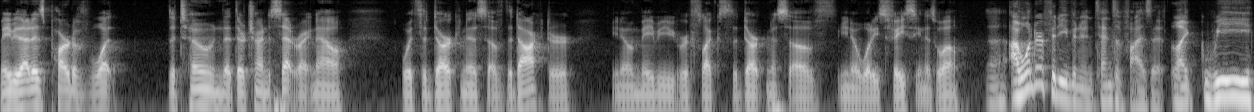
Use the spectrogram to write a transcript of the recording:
Maybe that is part of what the tone that they're trying to set right now with the darkness of the doctor. You know, maybe reflects the darkness of you know what he's facing as well. Uh, I wonder if it even intensifies it. Like we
